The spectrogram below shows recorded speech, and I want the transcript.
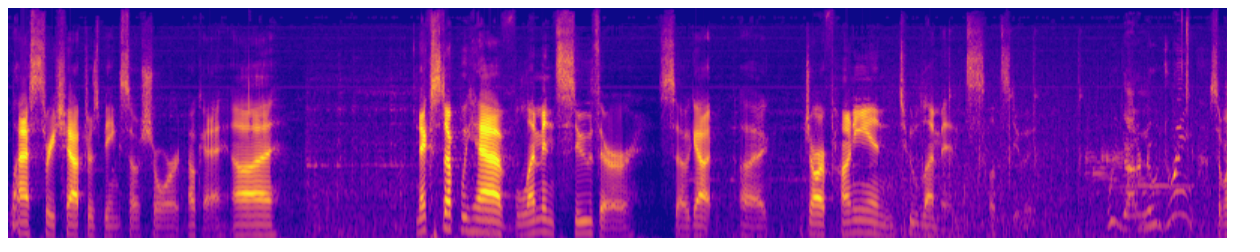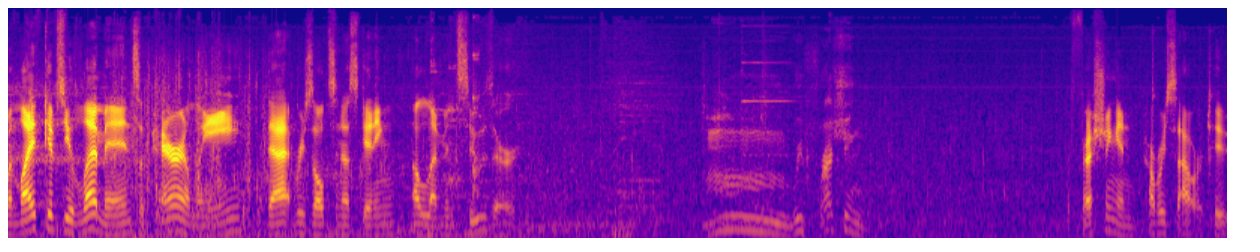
last three chapters being so short. Okay. Uh, next up, we have Lemon Soother. So we got a jar of honey and two lemons. Let's do it. We got a new drink. So when life gives you lemons, apparently that results in us getting a lemon soother. Mmm, refreshing. Refreshing and probably sour too.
